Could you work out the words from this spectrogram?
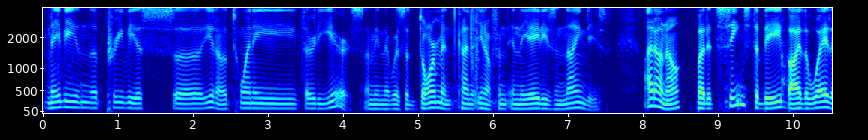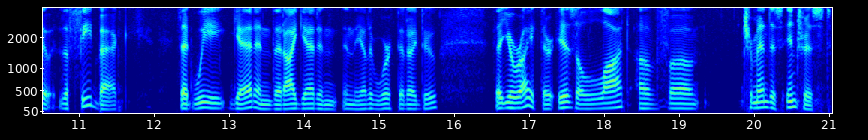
maybe in the previous uh, you know 20 30 years i mean there was a dormant kind of you know from in the 80s and 90s i don't know but it seems to be by the way that the feedback that we get and that i get in, in the other work that i do that you're right there is a lot of uh, tremendous interest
